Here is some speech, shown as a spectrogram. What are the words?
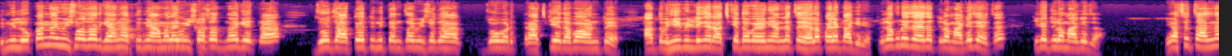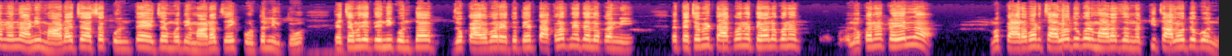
तुम्ही लोकांना विश्वासात घ्या ना. तुम्ही आम्हाला विश्वासात न घेता जो जातोय तुम्ही त्यांचा विश्वास हा जो वर- राजकीय दबाव आणतोय हा तो ही बिल्डिंग राजकीय दबाव यांनी आणल्याचं ह्याला पहिला टाकी तुला कुठे जायचं? तुला मागे जायचं? ठीक आहे तुला मागे जा. हे असं चालणार नाही ना. आणि म्हाडाचा असा कोणत्या ह्याच्यामध्ये म्हाडाचा एक पोर्टल निघतो त्याच्यामध्ये त्यांनी कोणता जो कारभार आहे तो ते टाकलाच नाही त्या लोकांनी. तर त्याच्यामध्ये टाकवा ना तेव्हा लोकांना लोकांना कळेल ना. मग कारभार चालवतो कोण? म्हाडाचा नक्की चालवतो कोण?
